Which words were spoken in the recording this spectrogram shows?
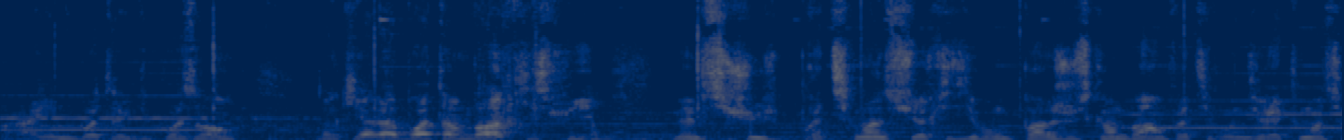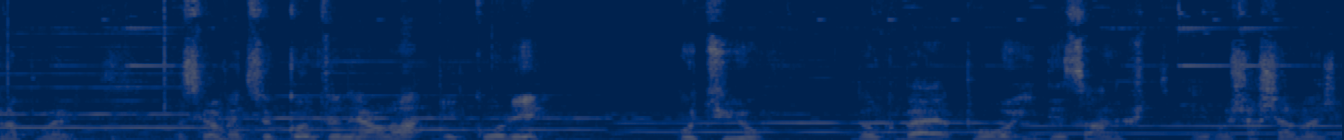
Voilà, il y a une boîte avec du poison. Donc il y a la boîte en bas qui suit. Même si je suis pratiquement sûr qu'ils n'y vont pas jusqu'en bas, en fait, ils vont directement sur la poubelle. Parce qu'en fait, ce conteneur-là est collé au tuyau. Donc ben, pour eux, ils descendent et ils vont chercher à manger.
